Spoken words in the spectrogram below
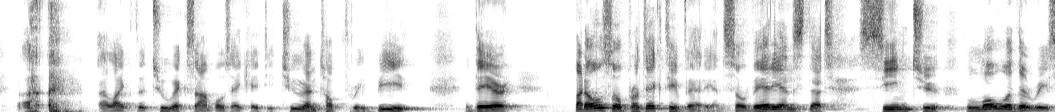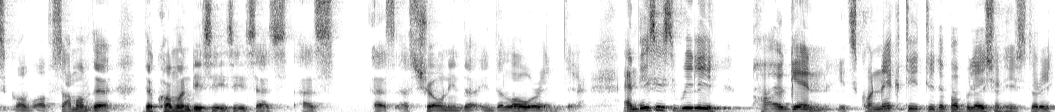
uh, like the two examples, AKT2 and TOP3B there, but also protective variants. So variants that seem to lower the risk of, of some of the, the common diseases as, as, as, as shown in the, in the lower end there. And this is really, again, it's connected to the population history.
